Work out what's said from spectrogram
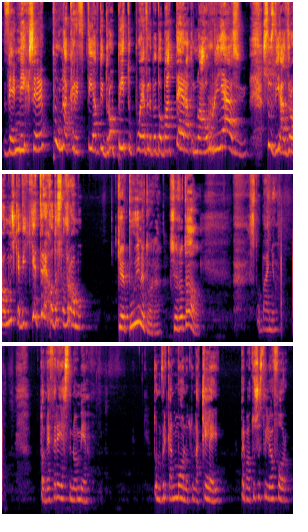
δεν ήξερε πού να κρυφτεί από την τροπή του που έβλεπε τον πατέρα του να ουρλιάζει στους διαδρόμους και βγήκε τρέχοντας στον δρόμο. Και πού είναι τώρα, σε ρωτάω. Στο μπάνιο. Τον έφερε η αστυνομία. Τον βρήκαν μόνο του να κλαίει. Περπατούσε στη λεωφόρο.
